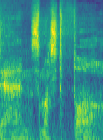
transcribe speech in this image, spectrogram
Stands must fall.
